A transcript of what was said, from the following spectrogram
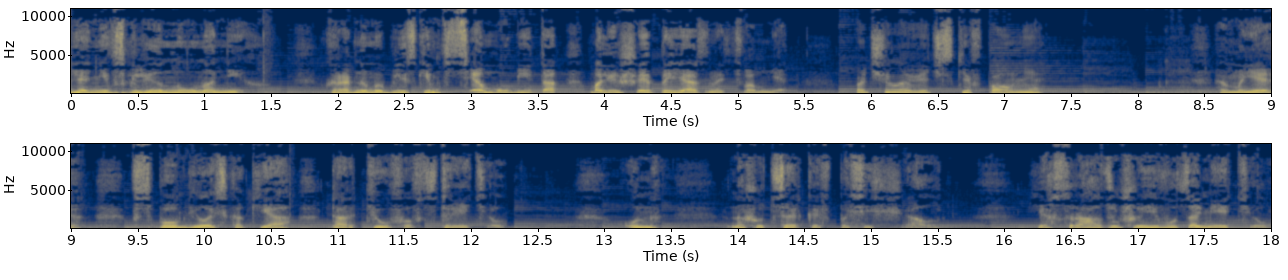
Я не взгляну на них. К родным и близким всем убита малейшая привязанность во мне. По-человечески вполне. Мне вспомнилось, как я Тартюфа встретил. Он нашу церковь посещал. Я сразу же его заметил.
